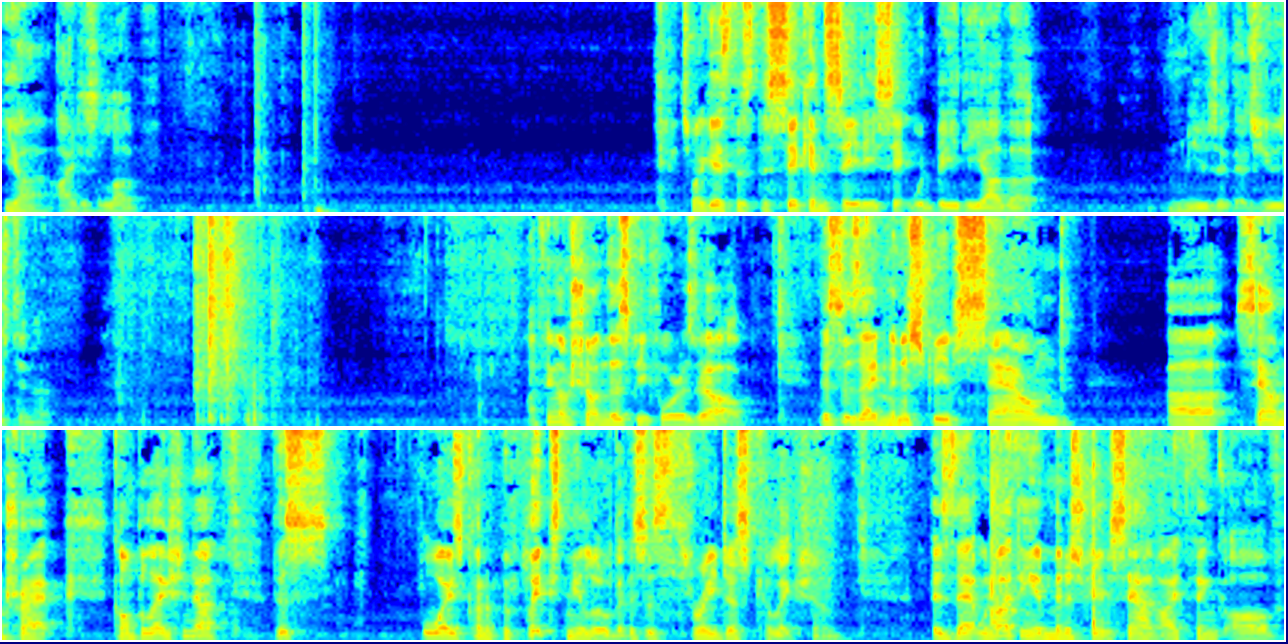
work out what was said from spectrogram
yeah, I just love. So I guess this the second CD set would be the other music that's used in it. I think I've shown this before as well. This is a Ministry of Sound uh, soundtrack compilation. Now, this always kind of perplexed me a little bit. This is three disc collection. Is that when I think of Ministry of Sound, I think of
